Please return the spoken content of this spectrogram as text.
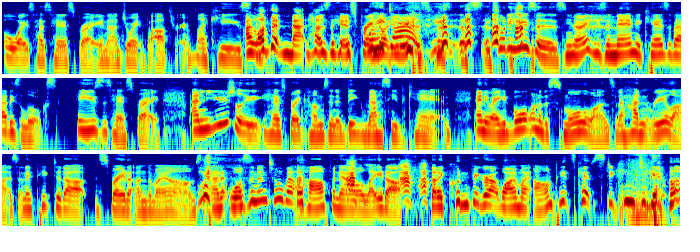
always has hairspray in our joint bathroom. Like he's I love that Matt has the hairspray, Well, he does. you. He's, it's, it's what he uses. You know, he's a man who cares about his looks. He uses hairspray, and usually hairspray comes in a big, massive can. Anyway, he'd bought one of the smaller ones, and I hadn't realised, and I picked it up and sprayed it under my arms. And it wasn't until about half an hour later that I couldn't figure out why my armpits kept sticking together,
